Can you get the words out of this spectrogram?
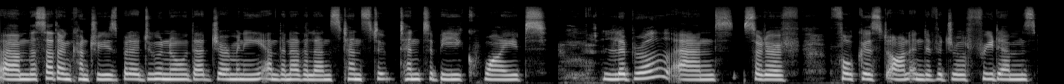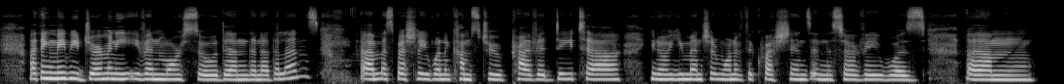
um, the southern countries, but I do know that Germany and the Netherlands tends to tend to be quite liberal and sort of focused on individual freedoms. I think maybe Germany even more so than the Netherlands, um, especially when it comes to private data. You know, you mentioned one of the questions in the survey was um,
